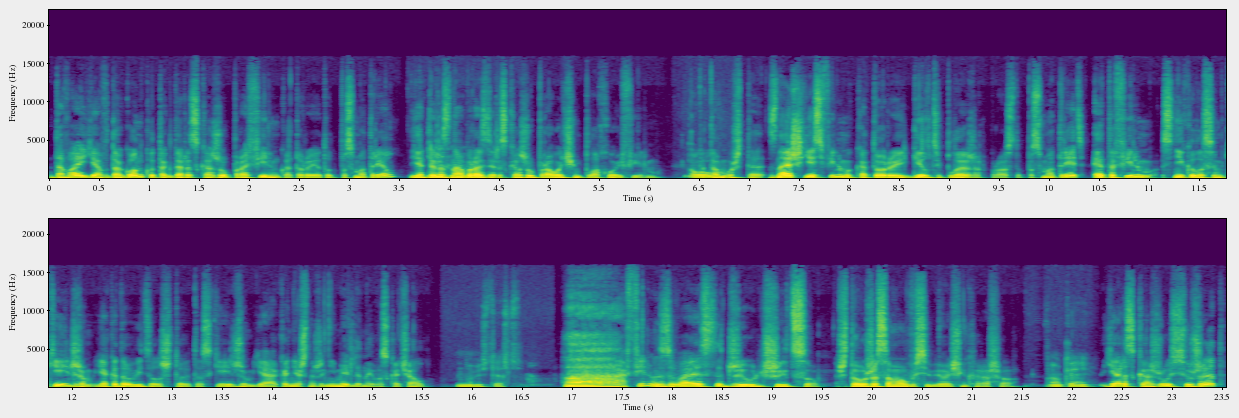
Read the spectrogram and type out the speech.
Давай я вдогонку тогда расскажу про фильм, который я тут посмотрел. Я для разнообразия расскажу про очень плохой фильм. Потому что, знаешь, есть фильмы, которые guilty pleasure просто посмотреть. Это фильм с Николасом Кейджем. Я когда увидел, что это с Кейджем, я, конечно же, немедленно его скачал. Ну, естественно. А, фильм называется «Джиу-джитсу», что уже само по себе очень хорошо. Окей. Я расскажу сюжет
